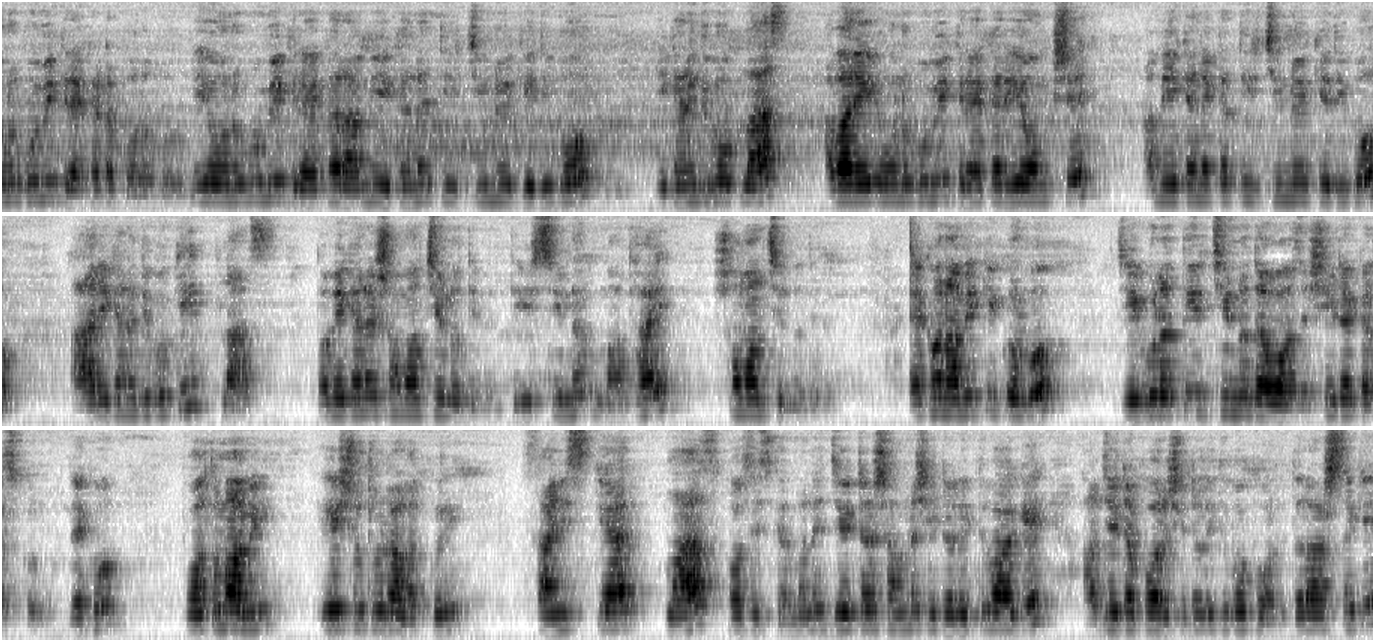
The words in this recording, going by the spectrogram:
অনুভূমিক রেখাটা পরো করুন। এই অনুভূমিক রেখার আমি এখানে তীর চিহ্ন এঁকে দিব। এখানে দিব প্লাস আবার এই অনুভূমিক রেখার এই অংশে আমি এখানে একটা তীর চিহ্ন এঁকে দিব, আর এখানে দিব কি? প্লাস তবে এখানে সমান চিহ্ন দিবেন। তীর চিহ্ন মাথায় সমান চিহ্ন দিবেন। এখন আমি কি করব? যেগুলো তীর চিহ্ন দেওয়া আছে সেটা কাজ করব। দেখুন, প্রথমে আমি এই সূত্রটা আলাপ করি। Sine square plus cos square মানে যেটার সামনে সেটা লিখতে হবে আগে, আর যেটা পরে সেটা লিখতে হবে পরে। তাহলে আসছে কি?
